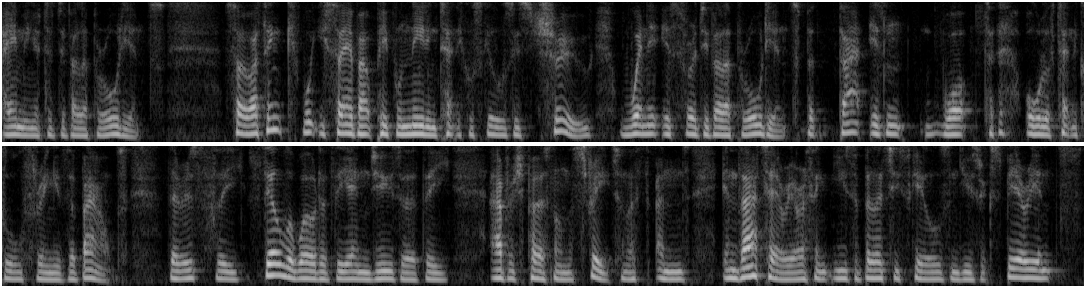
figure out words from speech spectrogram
aiming at a developer audience. So I think what you say about people needing technical skills is true when it is for a developer audience, but that isn't what all of technical authoring is about. There is the still the world of the end user, the average person on the street, and and in that area, I think usability skills and user experience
